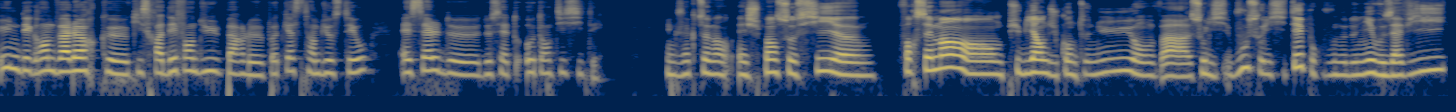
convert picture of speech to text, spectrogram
une des grandes valeurs qui sera défendue par le podcast Symbiostéo est celle de, cette authenticité. Exactement. Et je pense aussi, euh, forcément, en publiant du contenu, on va vous solliciter pour que vous nous donniez vos avis.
